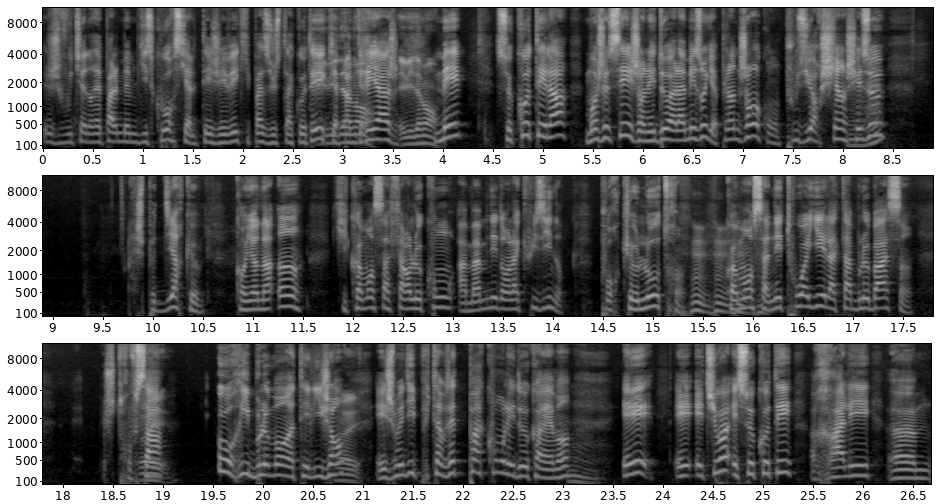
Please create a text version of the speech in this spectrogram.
Je vous tiendrai pas le même discours s'il y a le TGV qui passe juste à côté et qu'il n'y a pas de Évidemment, grillage. Évidemment. Mais ce côté-là, moi je sais, j'en ai deux à la maison. Il y a plein de gens qui ont plusieurs chiens chez Mhm. eux. Je peux te dire que quand il y en a un qui commence à faire le con, à m'amener dans la cuisine pour que l'autre commence à nettoyer la table basse, je trouve ça Oui, horriblement intelligent. oui. Et je me dis, putain, vous êtes pas cons les deux quand même. hein. Mm. Et, et, et tu vois, et ce côté râler, euh,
